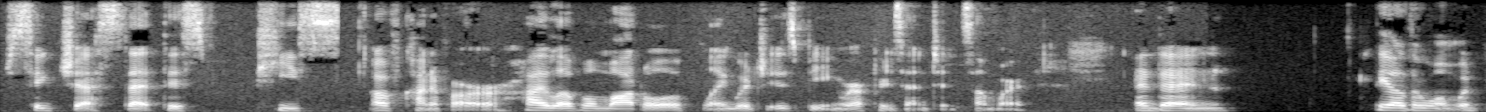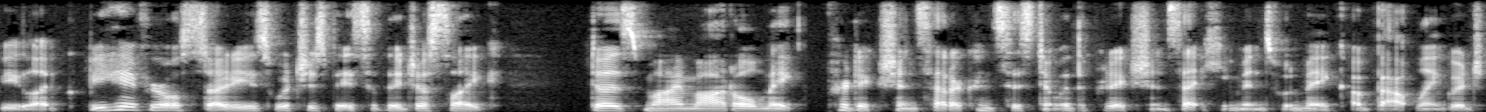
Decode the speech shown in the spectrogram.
suggests that this piece of kind of our high level model of language is being represented somewhere. And then the other one would be like behavioral studies, which is basically just like, does my model make predictions that are consistent with the predictions that humans would make about language?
